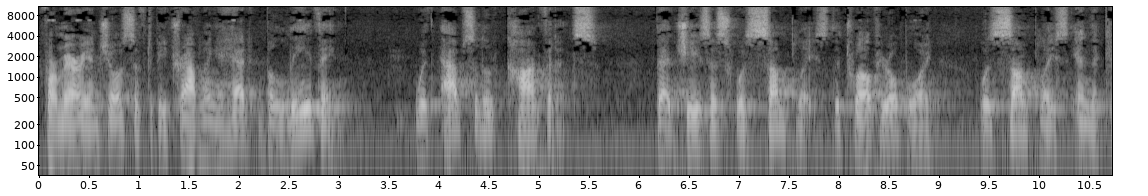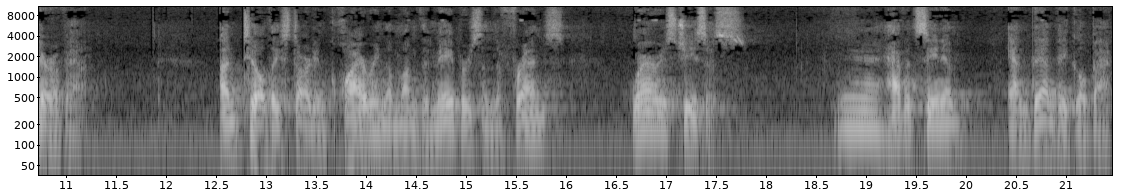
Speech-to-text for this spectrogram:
for Mary and Joseph to be traveling ahead, believing with absolute confidence that Jesus was someplace, the 12 year old boy was someplace in the caravan, until they start inquiring among the neighbors and the friends where is Jesus? Eh, haven't seen him. And then they go back.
